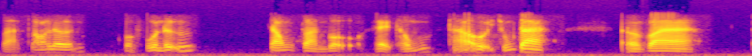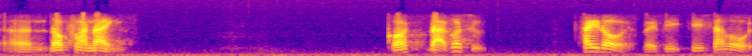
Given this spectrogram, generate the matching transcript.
và to lớn của phụ nữ trong toàn bộ hệ thống xã hội chúng ta ờ, và ờ, nó phản ảnh có đã có sự thay đổi về vị trí xã hội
